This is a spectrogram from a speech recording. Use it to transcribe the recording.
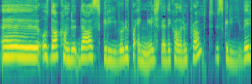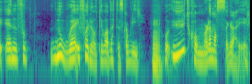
Uh, og da, kan du, da skriver du på engelsk det de kaller en prompt. Du skriver en for, noe i forhold til hva dette skal bli. Mm. Og ut kommer det masse greier.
